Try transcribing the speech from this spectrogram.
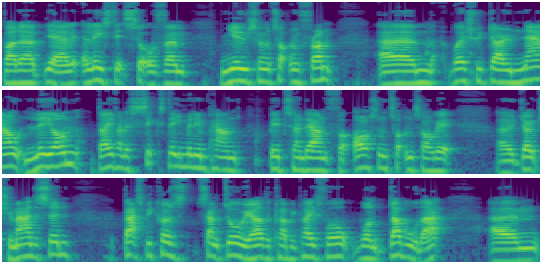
But uh, yeah, at least it's sort of um, news from the Tottenham front. Um, where should we go now? Lyon. they've had a £16 million bid turned down for Arsenal and Tottenham target uh, Joachim Andersen. That's because Sampdoria, the club he plays for, want double that. Um,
